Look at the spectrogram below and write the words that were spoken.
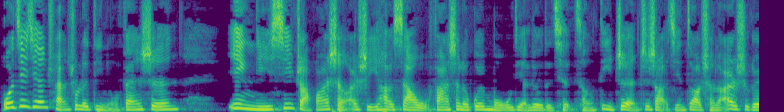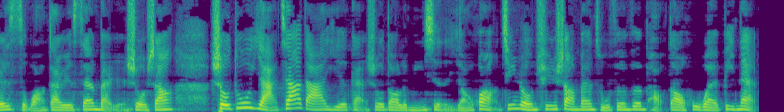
国际间传出了地牛翻身。印尼西爪哇省二十一号下午发生了规模五点六的浅层地震，至少已经造成了二十个人死亡，大约三百人受伤。首都雅加达也感受到了明显的摇晃，金融区上班族纷纷跑到户外避难。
